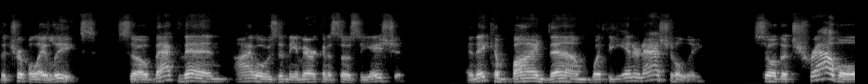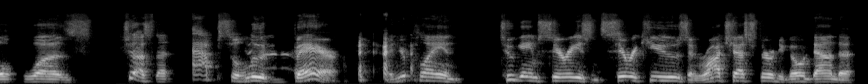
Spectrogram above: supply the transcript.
the AAA leagues. So back then, Iowa was in the American Association, and they combined them with the International League. So the travel was just an absolute bear. And you're playing two game series in Syracuse and Rochester to go down to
